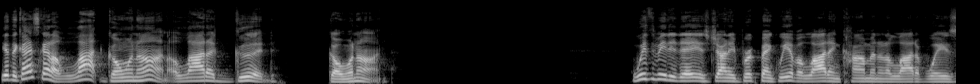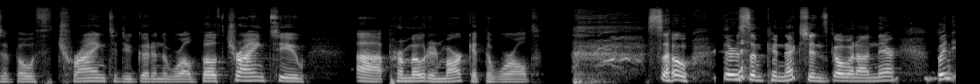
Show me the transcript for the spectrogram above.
Yeah, the guy's got a lot going on, a lot of good going on. With me today is Johnny Brookbank. We have a lot in common in a lot of ways of both trying to do good in the world, both trying to uh, promote and market the world. so there's some connections going on there. But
